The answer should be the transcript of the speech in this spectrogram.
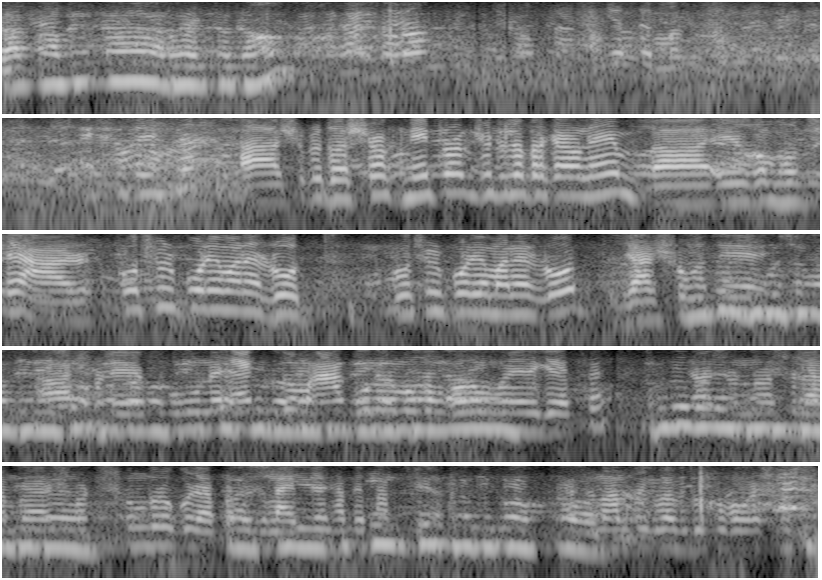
রাত পাবেন না আরও একটা দাও সুপ্রিয় দর্শক নেটওয়ার্ক জটিলতার কারণে এরকম হচ্ছে। আর প্রচুর পরিমাণে রোদ প্রচুর পরিমাণে রোদ যার সুবাদে আসলে ফোন একদম আগুনের মতো গরম হয়ে গেছে। যার জন্য আসলে আমরা শর্ট সুন্দর করে আপনাদের লাইভ দেখাতে পারছি না। আন্তরিকভাবে দুঃখ প্রকাশ করছি।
